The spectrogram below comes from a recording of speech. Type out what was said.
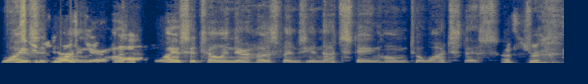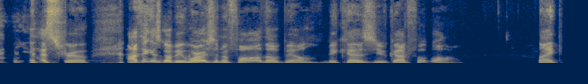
Why is it telling their why is it telling their husbands you're not staying home to watch this? that's true. that's true. I think it's going to be worse in the fall though, Bill, because you've got football. Like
